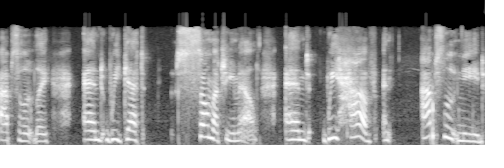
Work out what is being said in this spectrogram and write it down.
Absolutely. And we get so much email, and we have an absolute need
